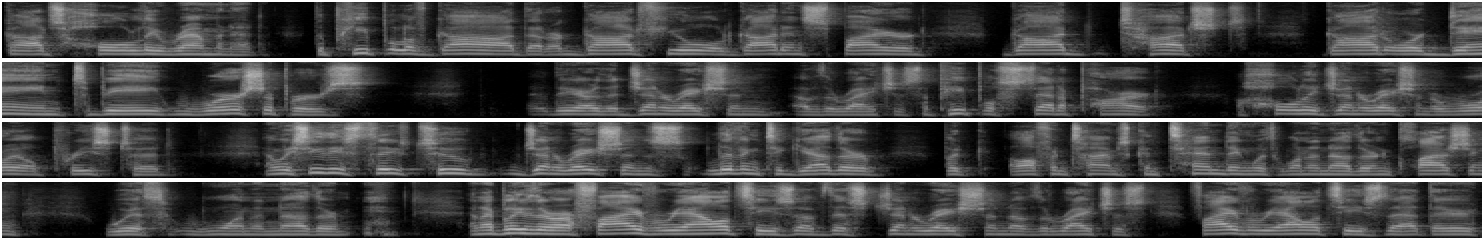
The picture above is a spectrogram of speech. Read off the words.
God's holy remnant, the people of God that are God fueled, God inspired, God touched, God ordained to be worshipers. They are the generation of the righteous, a people set apart, a holy generation, a royal priesthood. And we see these two generations living together, but oftentimes contending with one another and clashing with one another. And I believe there are five realities of this generation of the righteous, five realities that they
